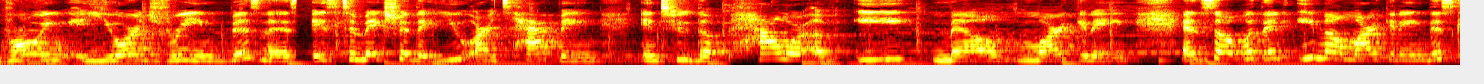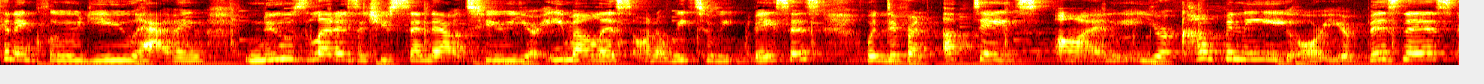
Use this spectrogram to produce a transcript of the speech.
growing your dream business is to make sure that you are tapping into the power of email marketing. And so within email marketing, this can include you having newsletters that you send out to your email list on a week to week basis with different updates on your company or your business.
